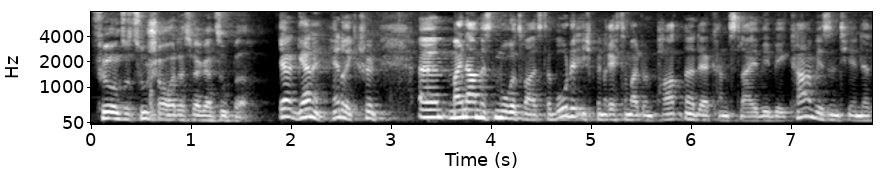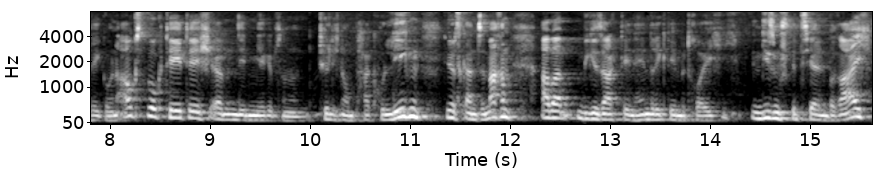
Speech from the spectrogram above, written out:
für unsere Zuschauer, das wäre ganz super. Ja, gerne. Hendrik, schön. Äh, mein Name ist Moritz Walster-Bode. Ich bin Rechtsanwalt und Partner der Kanzlei WBK. Wir sind hier in der Region Augsburg tätig. Ähm, neben mir gibt es natürlich noch ein paar Kollegen, die das Ganze machen. Aber wie gesagt, den Hendrik, den betreue ich in diesem speziellen Bereich.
